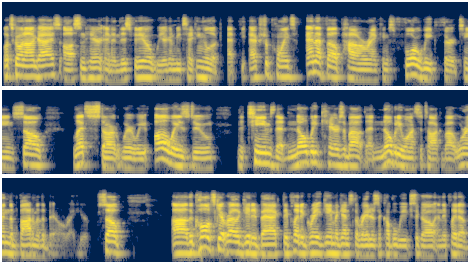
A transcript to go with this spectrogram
What's going on, guys? Austin here, and in this video, we are going to be taking a look at the Extra Points NFL Power Rankings for Week 13. So let's start where we always do, the teams that nobody cares about, that nobody wants to talk about. We're in the bottom of the barrel right here. So uh, the Colts get relegated back. They played a great game against the Raiders a couple weeks ago, and they played a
